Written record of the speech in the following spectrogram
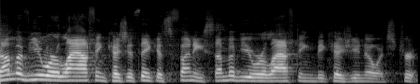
Some of you are laughing because you think it's funny. Some of you are laughing because you know it's true.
